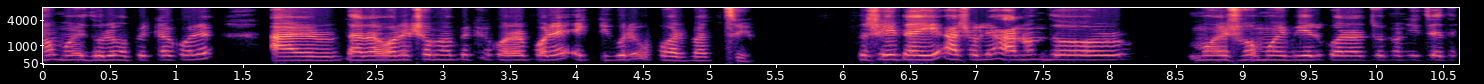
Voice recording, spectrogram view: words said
সময় ধরে অপেক্ষা করে। আর তারা অনেক সময় অপেক্ষা করার পরে একটি করে উপহার পাচ্ছে। তো সেটাই আসলে আনন্দময় সময় বের করার জন্য নিজেদে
